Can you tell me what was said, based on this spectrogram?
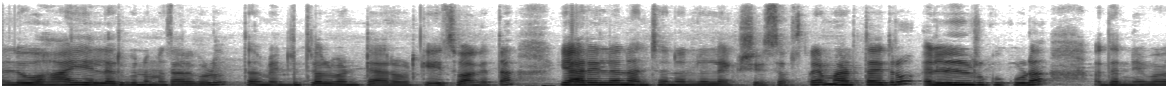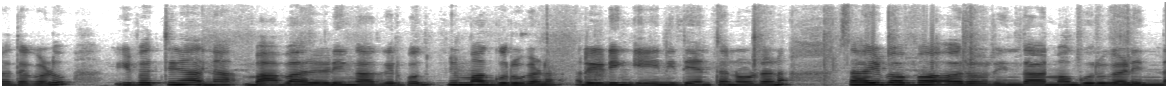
ಹಲೋ ಹಾಯ್ ಎಲ್ಲರಿಗೂ ನಮಸ್ಕಾರಗಳು. ತಮ್ಮ ಟ್ವೆಲ್ವ್ ಒನ್ ಟ್ಯಾರೋಟ್ಗೆ ಸ್ವಾಗತ. ಯಾರೆಲ್ಲ ನನ್ನ ಚಾನಲ್ನ ಲೈಕ್ ಶೇರ್ ಸಬ್ಸ್ಕ್ರೈಬ್ ಮಾಡ್ತಾಯಿದ್ರು ಎಲ್ರಿಗೂ ಕೂಡ ಧನ್ಯವಾದಗಳು. ಇವತ್ತಿನ ದಿನ ಬಾಬಾ ರೀಡಿಂಗ್ ಆಗಿರ್ಬೋದು, ನಿಮ್ಮ ಗುರುಗಳ ರೀಡಿಂಗ್ ಏನಿದೆ ಅಂತ ನೋಡೋಣ. ಸಾಯಿಬಾಬಾ ಅವರವರಿಂದ, ನಮ್ಮ ಗುರುಗಳಿಂದ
